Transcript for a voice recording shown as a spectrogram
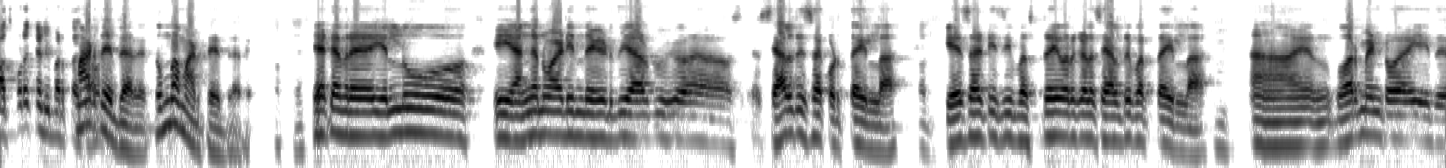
ಮಾತು ಕೂಡ ಕೇಳಿ ಬರ್ತಾ ಮಾಡ್ತಾ ಇದ್ದಾರೆ ತುಂಬಾ ಮಾಡ್ತಾ ಇದ್ದಾರೆ. ಯಾಕಂದ್ರೆ ಎಲ್ಲೂ ಈ ಅಂಗನವಾಡಿಯಿಂದ ಹಿಡಿದು ಯಾರ್ದು ಸ್ಯಾಲ್ರಿ ಸಹ ಕೊಡ್ತಾ ಇಲ್ಲ. K S R T C bus ಡ್ರೈವರ್ಗಳ ಸ್ಯಾಲ್ರಿ ಬರ್ತಾ ಇಲ್ಲ. ಗೌರ್ಮೆಂಟ್ ಇದು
